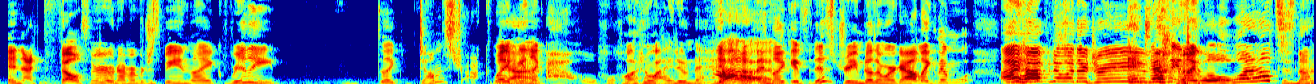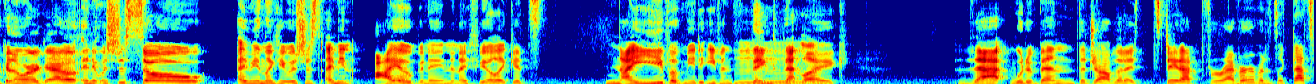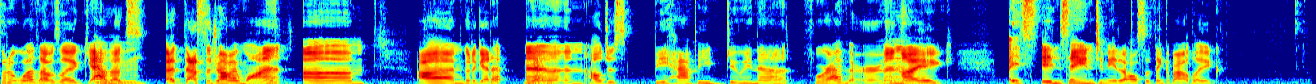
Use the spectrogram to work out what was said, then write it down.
and that fell through. And I remember just being like really like dumbstruck, like Yeah. being like, oh, what do I do now? Yeah. and like if this dream doesn't work out, like then. I have no other dream. exactly like well what else is not gonna work out and it was just so i mean like it was just i mean eye-opening and i feel like it's naive of me to even think that Mm. like that would have been the job that i stayed at forever but it's like that's what it was i was like yeah that's Mhm. uh, that's the job i want um i'm gonna get it Yeah. and i'll just be happy doing that forever and like it's insane to me to also think about like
